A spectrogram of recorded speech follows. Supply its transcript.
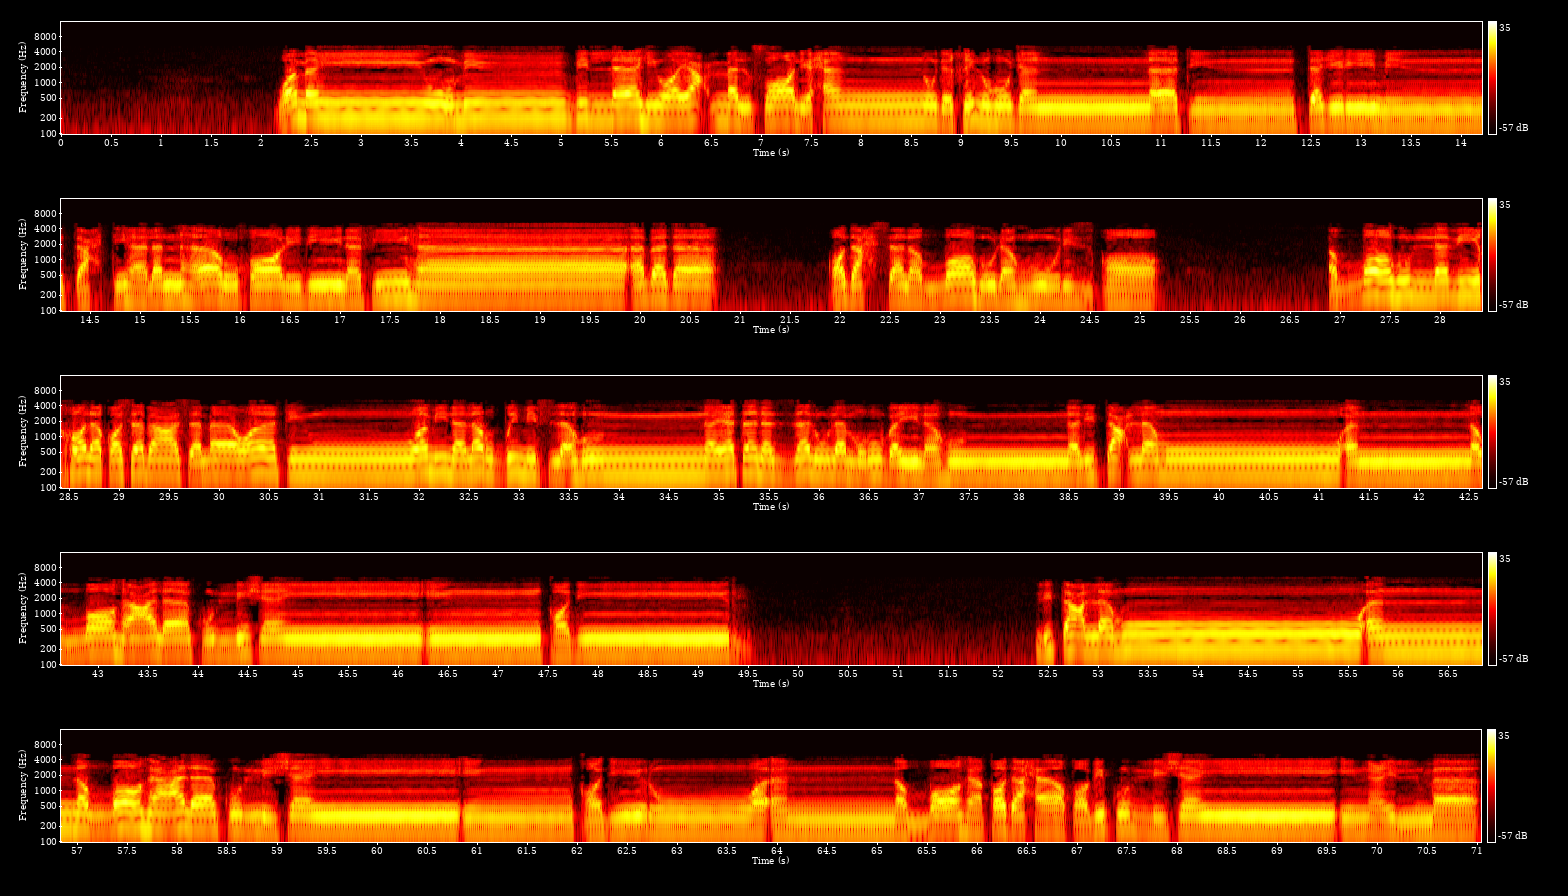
ومن يؤمن بالله ويعمل صالحا ندخله جنات تجري من تحتها الانهار خالدين فيها ابدا قد احسن الله له رزقا الله الذي خلق سبع سماوات ومن الأرض مثلهن يتنزل الأمر بينهن لتعلموا أن الله على كل شيء قدير. لتعلموا أن الله على كل شيء قدير وان الله قد احاط بكل شيء علما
